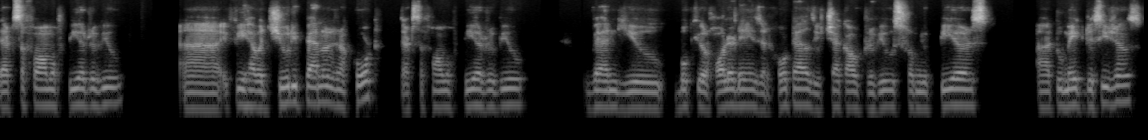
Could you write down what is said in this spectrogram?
that's a form of peer review. Uh, if we have a jury panel in a court, that's a form of peer review when you book your holidays and hotels, you check out reviews from your peers uh, to make decisions.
